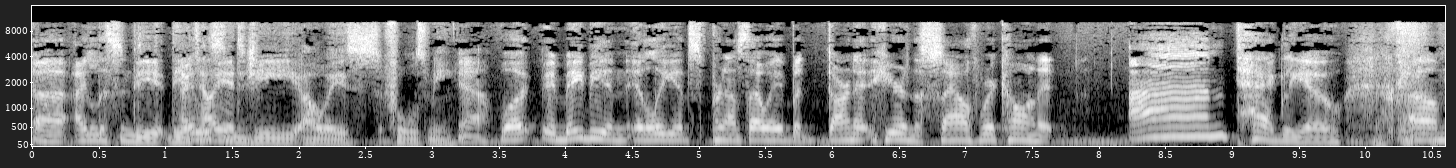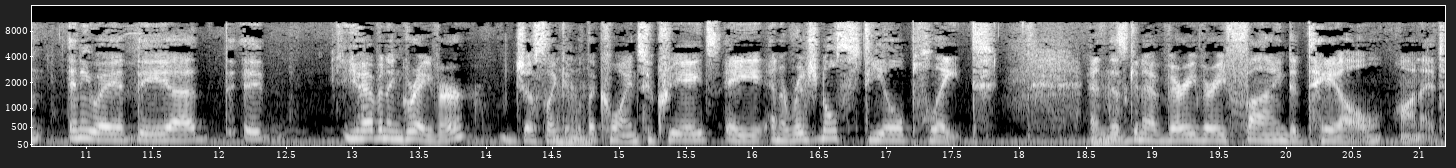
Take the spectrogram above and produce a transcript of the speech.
Uh, I listened. the the I Italian G always fools me Yeah. Well, it may be in Italy it's pronounced that way, but darn it, here in the South we're calling it Antaglio. Um, anyway, the uh, it, you have an engraver, just like with the coins, who creates a an original steel plate, and this can have very very fine detail on it,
